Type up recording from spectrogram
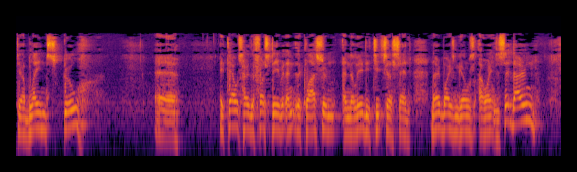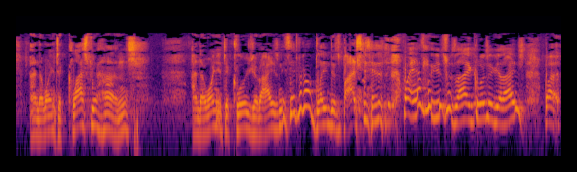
to a blind school, uh, he tells how the first day went into the classroom and the lady teacher said, "Now, boys and girls, I want you to sit down, and I want you to clasp your han." And I want you to close your eyes. And he said, We're all blind as bats. What earthly use was that, closing your eyes? But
